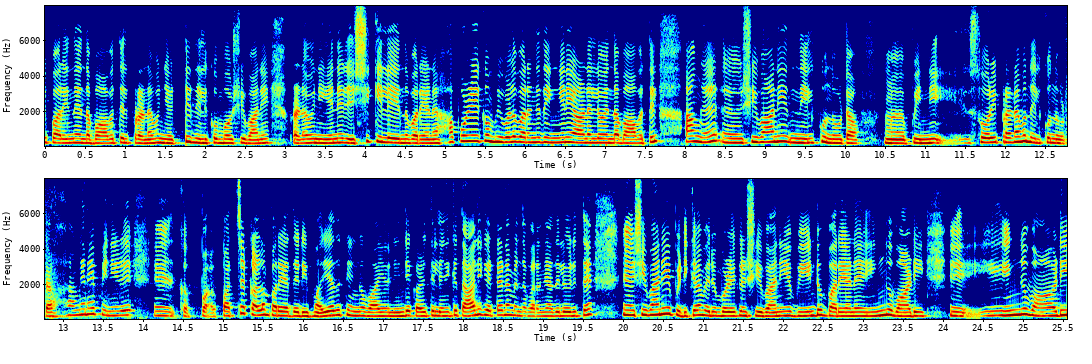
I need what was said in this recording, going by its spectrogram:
ഈ പറയുന്നത് എന്ന ഭാവത്തിൽ പ്രണവ് ഞെട്ടി നിൽക്കുമ്പോൾ ശിവാനി പ്രണവ് നീ എന്നെ രക്ഷിക്കില്ലേ? എന്ന് പറയണേ. അപ്പോഴേക്കും ഇവൾ പറഞ്ഞത് ഇങ്ങനെയാണല്ലോ എന്ന ഭാവത്തിൽ അങ്ങ് ശിവാനി നിൽക്കുന്നു കേട്ടോ പിന്നെ സോറി പ്രണവ് നിൽക്കുന്നു കേട്ടോ അങ്ങനെ പിന്നീട് പച്ചക്കള്ളം പറയാതെടി മര്യാദയ്ക്ക് ഇങ്ങ് വായോ നിന്റെ കഴുത്തിൽ എനിക്ക് താലി കെട്ടണമെന്ന് പറഞ്ഞ് അതിലൊരുത്തെ ശിവാനിയെ പിടിക്കാൻ വരുമ്പോഴേക്കും ശിവാനിയെ വീണ്ടും പറയണേ ഇങ്ങ് വാടി ഇങ്ങ് വാടി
